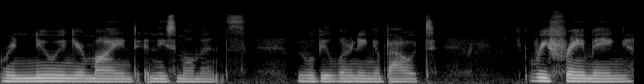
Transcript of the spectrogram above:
renewing your mind in these moments. We will be learning about reframing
